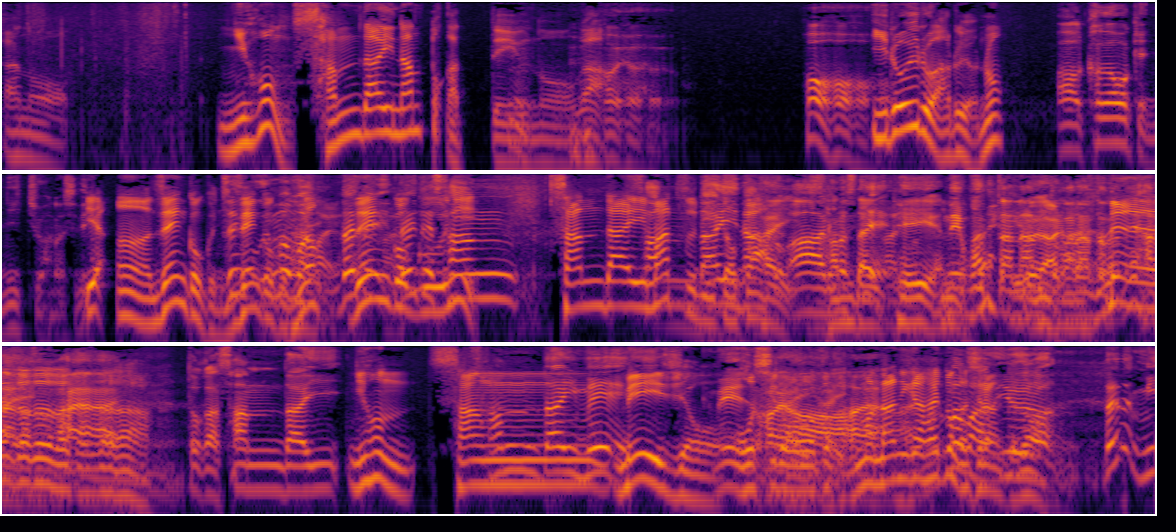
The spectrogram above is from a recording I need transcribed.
あの、日本三大なんとかっていうのが。いろいろあるよの。あ、香川県にっちゅう話で。いや、うん、全国に、全全国の全国に三大祭りとか、三大庭園ねとかね。ぶったなんとかなんとかね。そうそうそうとか三大、日本三三大名名城、お城とか、まあ何が入っとんか知らんけど、大体み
